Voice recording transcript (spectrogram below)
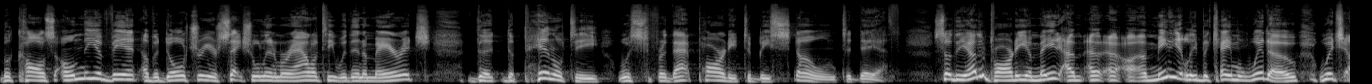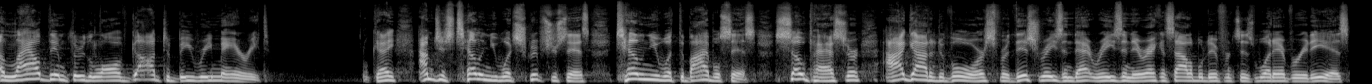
Because on the event of adultery or sexual immorality within a marriage, the, the penalty was for that party to be stoned to death. So the other party um, uh, uh, immediately became a widow, which allowed them through the law of God to be remarried. Okay? I'm just telling you what scripture says, telling you what the Bible says. So, Pastor, I got a divorce for this reason, that reason, irreconcilable differences, whatever it is,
